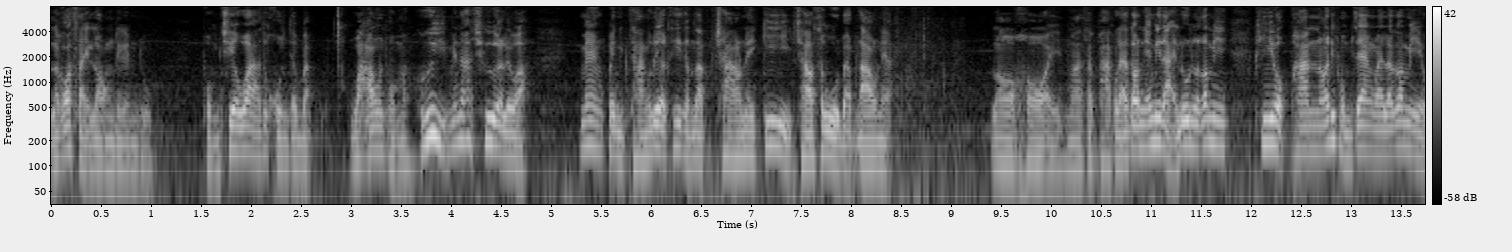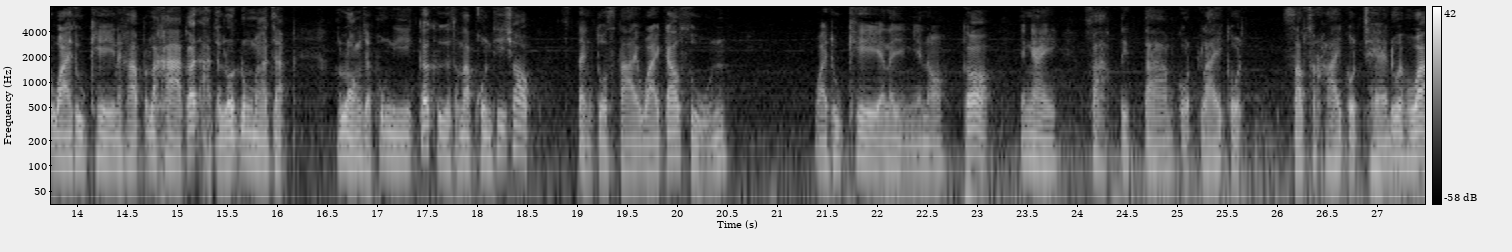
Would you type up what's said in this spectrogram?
แล้วก็ใส่ลองเดินดู ผมเชื่อว่าทุกคนจะแบบว้าวเหมันผมอะเฮ้ย ไม่น่าเชื่อเลยว่ะ แม่งเป็นอีกทางเลือกที่สำหรับชาวไนกี้ชาวสวูดแบบเราเนี่ย รอคอยมาสักพักแล้วตอนนี้มีหลายรุ่นแล้วก็มี P 6 0 0เนาะที่ผมแจ้งไว้แล้วก็มี Y2K นะครับราคาก็อาจจะลดลงมาจากรองจากพวกนี้ก็คือสำหรับคนที่ชอบแต่งตัวสไตล์ Y90 Y2K อะไรอย่างเงี้ยเนาะก็ยังไงฝากติดตามกดไลค์กด Subscribe กดแชร์ด้วยเพราะว่า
